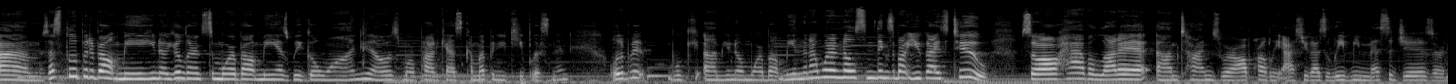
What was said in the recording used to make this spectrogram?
Um, so that's a little bit about me. You know, you'll learn some more about me as we go on. You know, as more podcasts come up and you keep listening, a little bit, um, you know more about me, and then I want to know some things about you guys too. So I'll have a lot of um, times where I'll probably ask you guys to leave me messages or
